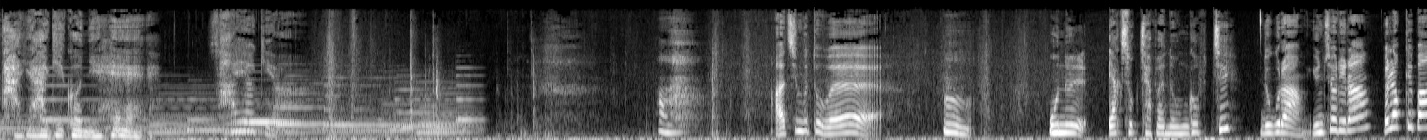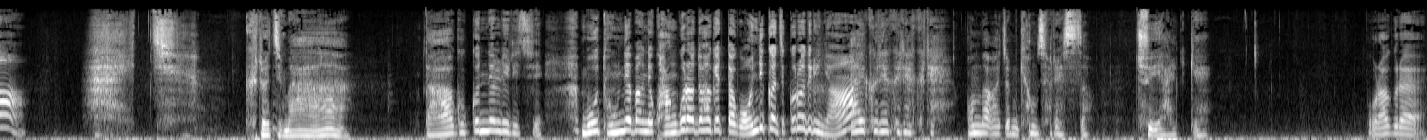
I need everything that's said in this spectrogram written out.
다 약이거니 해. 사약이야. 아, 아침부터 왜? 응. 오늘 약속 잡아놓은 거 없지? 누구랑? 윤철이랑? 연락해봐. 그러지 마. 나하고 끝낼 일이지. 뭐 동네방네 광고라도 하겠다고 언니까지 끌어들이냐? 아이 그래 그래 그래. 엄마가 좀 경솔했어. 주의할게. 뭐라 그래?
